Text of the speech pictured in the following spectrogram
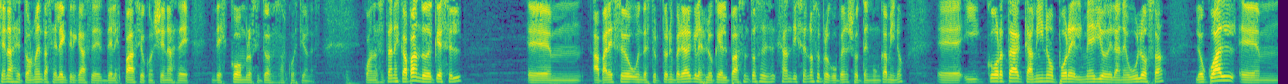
llenas de tormentas eléctricas de- del espacio, con llenas de, escombros y todas esas cuestiones. Cuando se están escapando de Kessel, eh, aparece un destructor imperial que les bloquea el paso. Entonces Han dice, no se preocupen, yo tengo un camino. eh, y corta camino por el medio de la nebulosa, lo cual... eh,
